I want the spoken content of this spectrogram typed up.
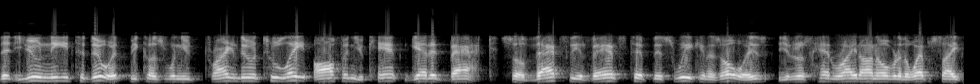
that you need to do it because when you try and do it too late, often you can't get it back. So that's the advanced tip this week. And as always, you just head right on over to the website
